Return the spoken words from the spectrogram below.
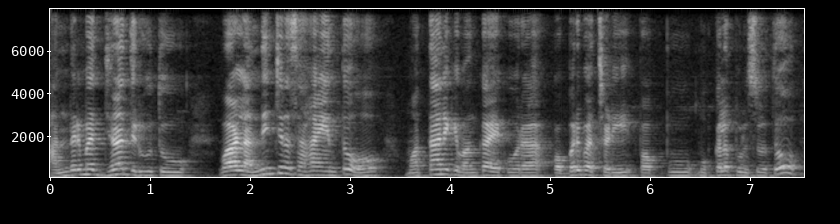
అందరి మధ్యన తిరుగుతూ వాళ్ళు అందించిన సహాయంతో మొత్తానికి వంకాయ కూర కొబ్బరి పచ్చడి పప్పు ముక్కల పులుసులతో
